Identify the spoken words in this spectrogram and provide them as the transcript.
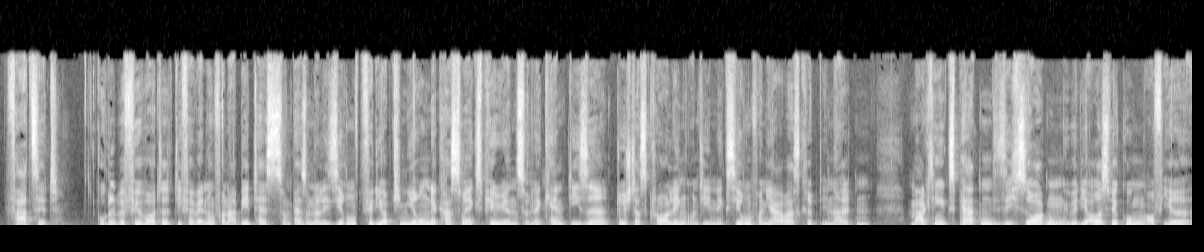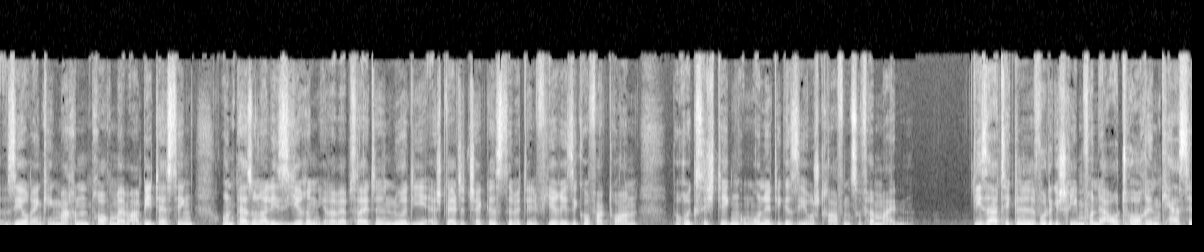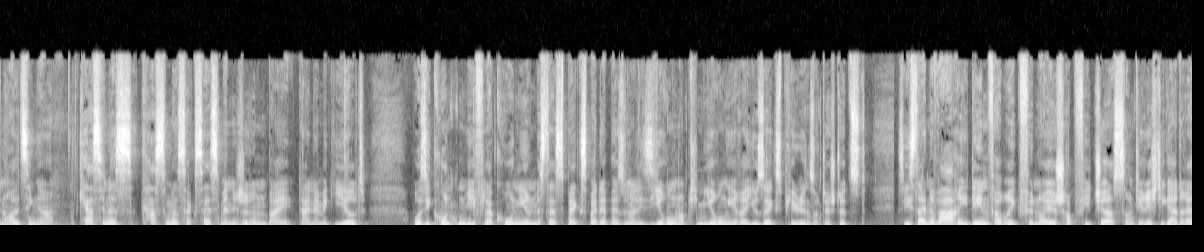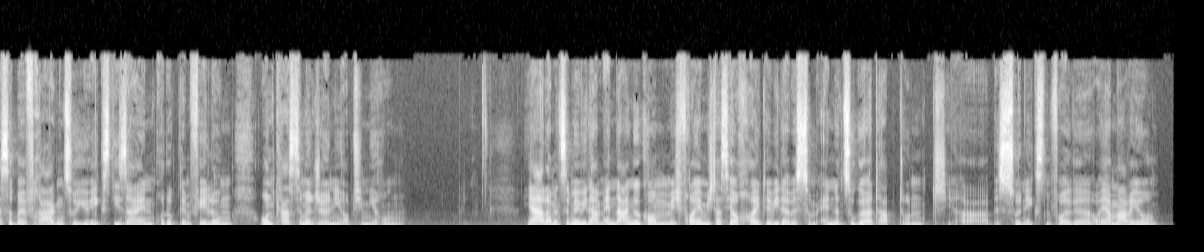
Fazit Google befürwortet die Verwendung von AB-Tests und Personalisierung für die Optimierung der Customer Experience und erkennt diese durch das Crawling und die Indexierung von JavaScript-Inhalten. Marketing-Experten, die sich Sorgen über die Auswirkungen auf ihr SEO-Ranking machen, brauchen beim AB-Testing und Personalisieren ihrer Webseite nur die erstellte Checkliste mit den vier Risikofaktoren berücksichtigen, um unnötige SEO-Strafen zu vermeiden. Dieser Artikel wurde geschrieben von der Autorin Kerstin Holzinger. Kerstin ist Customer Success Managerin bei Dynamic Yield wo sie Kunden wie Flaconi und Mr. Specs bei der Personalisierung und Optimierung ihrer User Experience unterstützt. Sie ist eine wahre Ideenfabrik für neue Shop-Features und die richtige Adresse bei Fragen zu UX-Design, Produktempfehlungen und Customer Journey-Optimierung. Ja, damit sind wir wieder am Ende angekommen. Ich freue mich, dass ihr auch heute wieder bis zum Ende zugehört habt und ja, bis zur nächsten Folge. Euer Mario.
